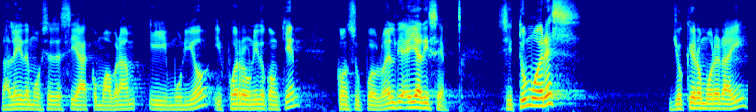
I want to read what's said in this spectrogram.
La ley de Moisés decía como Abraham y murió y fue reunido con quién? Con su pueblo. ella dice, si tú mueres, yo quiero morir ahí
